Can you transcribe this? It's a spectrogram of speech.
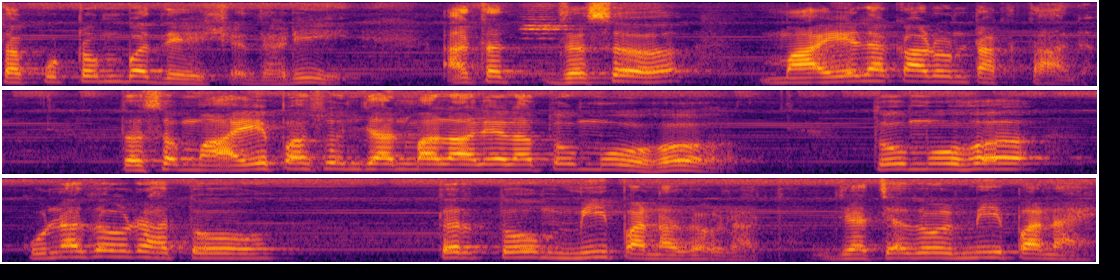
सकुटुंब देश धडी आता जसं मायेला काढून टाकता आलं. तसं मायेपासून जन्माला आलेला तो मोह तो मोह कुणाजवळ राहतो? तर तो मी पानाजवळ राहतो. ज्याच्याजवळ मीपणा आहे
